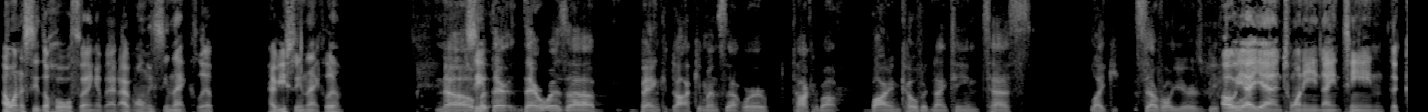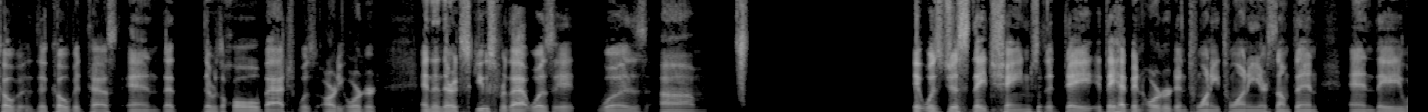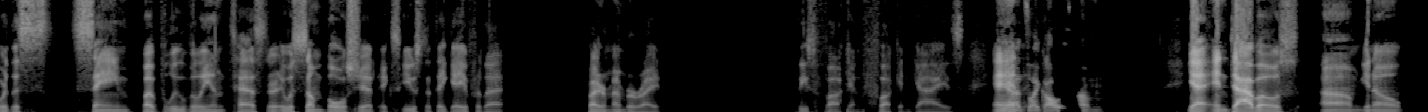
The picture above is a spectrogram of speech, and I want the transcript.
I want to see the whole thing of that. I've only seen that clip. Have you seen that clip? No, See- but there there was uh bank documents that were talking about buying COVID nineteen tests like several years before. Oh yeah, yeah. In 2019, the COVID the COVID test, and that there was a whole batch was already ordered, and then their excuse for that was it was um it was just they changed the date. They had been ordered in 2020 or something, and they were the s- same Bavluvian test, or it was some bullshit excuse that they gave for that, if I remember right. These fucking fucking guys, and yeah, it's like always something. yeah, in Davos, um, you know,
